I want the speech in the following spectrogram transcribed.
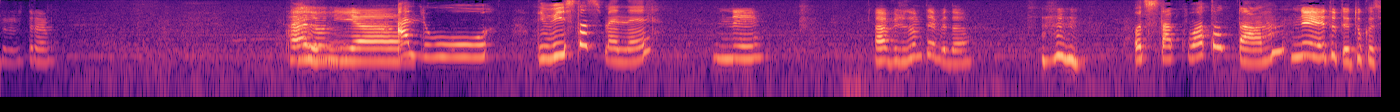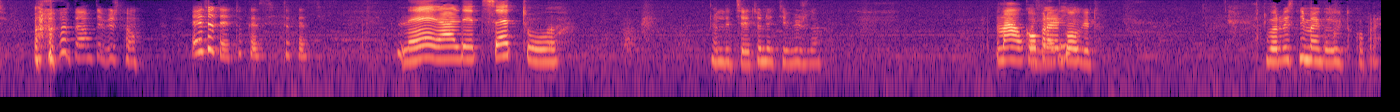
Дръж здраве. Хало, Ния. Ало. Ти вижда с мене? Не. А, виждам тебе, да. От стъклото там. Там те виждам. Ето те, тук си, тук си. Не, на лицето. Лицето не ти виждам. Малко, Какво прави нали? Гогито? Върви, снимай Гогито, какво прави.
